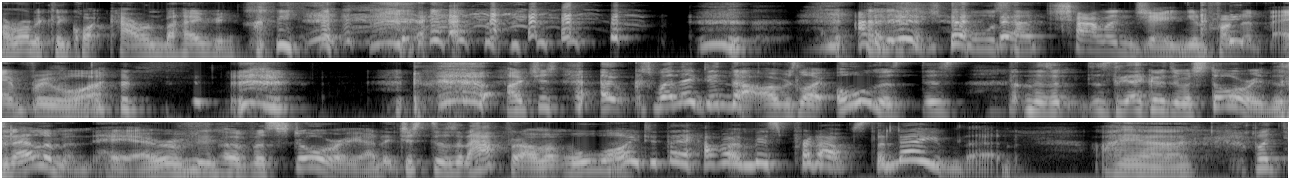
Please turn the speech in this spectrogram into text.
Ironically, quite Karen behaviour. And then she calls her challenging in front of everyone. I just oh, because when they did that, I was like, oh, there's there's there's, a, there's they're going to do a story. There's an element here of, of a story, and it just doesn't happen. I'm like, well, why did they have her mispronounce the name then? I uh, but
